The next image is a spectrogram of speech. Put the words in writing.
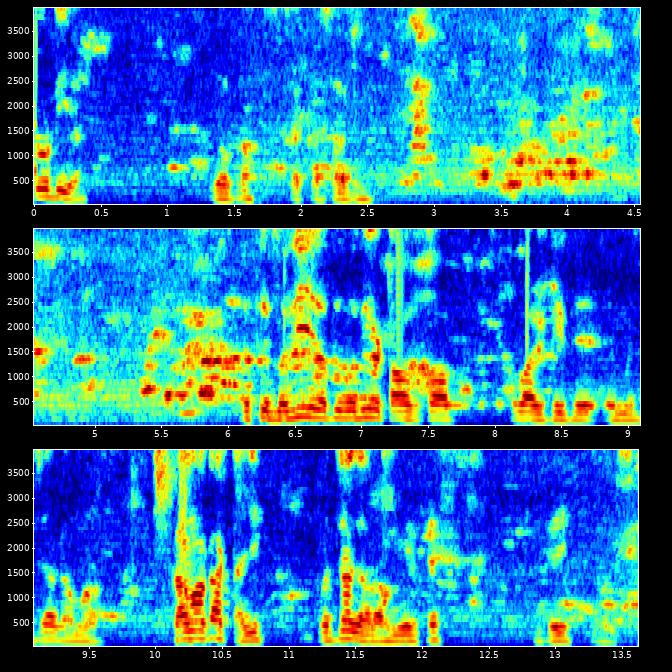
ਝੋਟੀ ਆ। ਲੋ ਭਰਾ ਚੈੱਕ ਕਰ ਸਕਦੇ ਇੱਥੇ ਵਧੀਆ ਤੋਂ ਵਧੀਆ ਟੌਪ ਟੌਪ ਕੁਆਲਿਟੀ ਦੇ ਮੱਝਾਂ ਗਾਵਾਂ। ਗਾਵਾਂ ਘੱਟ ਆ ਜੀ। ਮੱਝਾਂ ਜ਼ਿਆਦਾ ਹੁੰਦੀਆਂ ਇੱਥੇ। ਠੀਕ ਹੈ ਜੀ।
